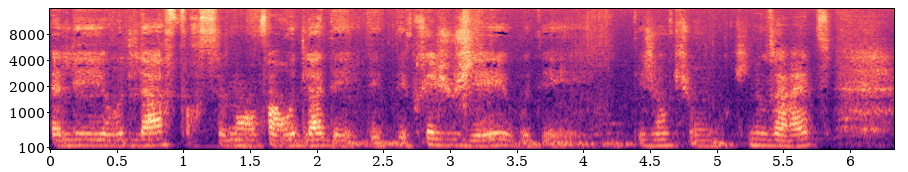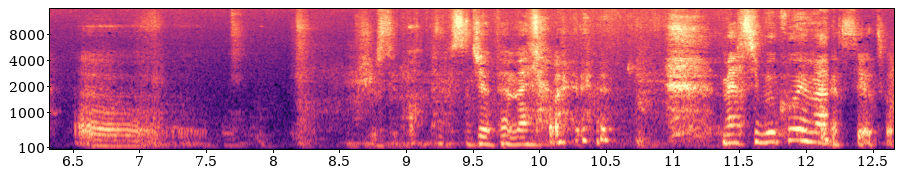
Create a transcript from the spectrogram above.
Elle est au-delà, forcément, enfin, au-delà des, préjugés ou des, gens qui, ont, qui, nous arrêtent. Euh, je sais pas. C'est déjà pas mal. Merci beaucoup, Emma. Merci à toi.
